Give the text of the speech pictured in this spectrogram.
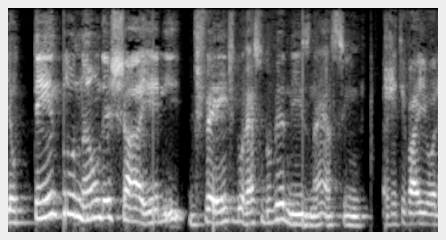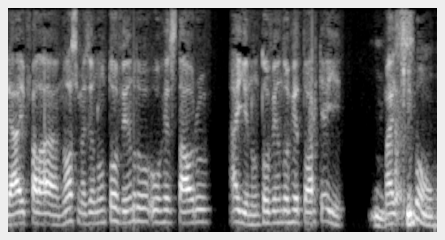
Eu tento não deixar ele diferente do resto do verniz, né? Assim. A gente vai olhar e falar, nossa, mas eu não tô vendo o restauro aí, não tô vendo o retoque aí. Mas que bom.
